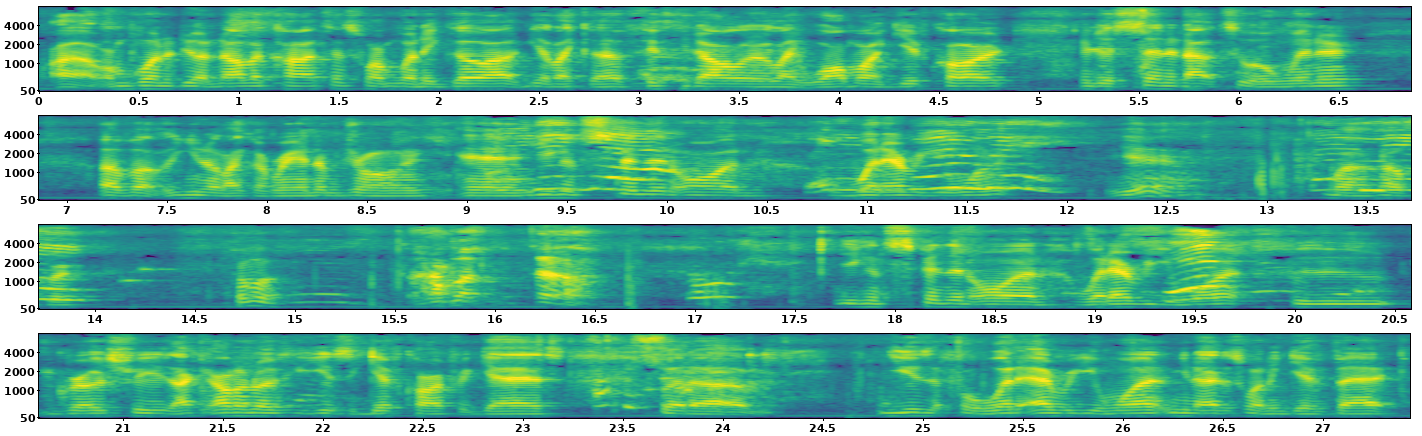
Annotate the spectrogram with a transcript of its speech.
uh, I'm going to do another contest where I'm going to go out and get like a $50 like Walmart gift card and just send it out to a winner of a, you know, like a random drawing. And you can spend it on whatever you want. Yeah. On, helper. Come on. How about, uh, you can spend it on whatever you want food groceries. I, I don't know if you can use a gift card for gas but um, use it for whatever you want. You know I just want to give back.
